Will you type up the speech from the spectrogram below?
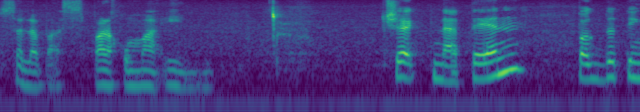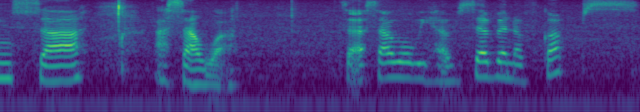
sa labas para kumain. Check natin pagdating sa asawa. Sa asawa, we have seven of cups.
